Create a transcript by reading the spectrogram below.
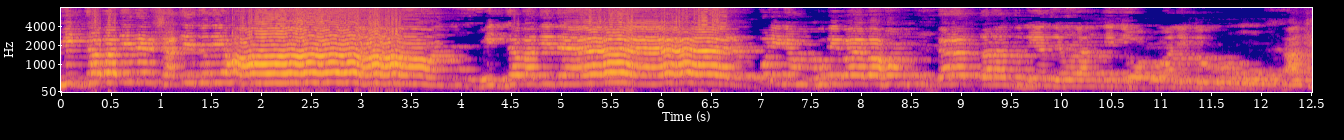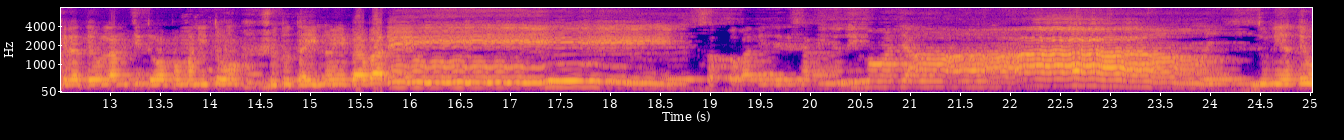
মিথ্যাবাদীদের সাথে যদি মিথ্যাবাদীদের পরিণাম খুবই ভয়াবহ। কারণ তারা দুনিয়াতেও লাঞ্ছিত অপমানিত আখিরাতেও লাঞ্ছিত অপমানিত। শুধু তাই নয় বাবারে। সত্যবাদীদের সাথে যদি হওয়া যায় দুনিয়াতেও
